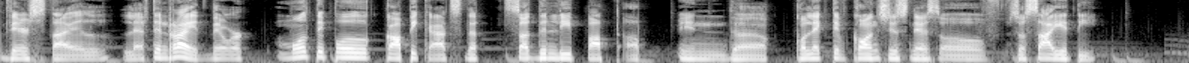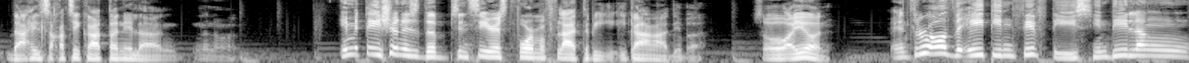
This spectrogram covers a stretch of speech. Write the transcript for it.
their style left and right. There were multiple copycats that suddenly popped up in the collective consciousness of society dahil sa katsikatan nila ano imitation is the sincerest form of flattery ika nga 'di ba so ayun and throughout the 1850s hindi lang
